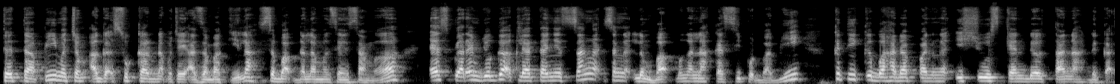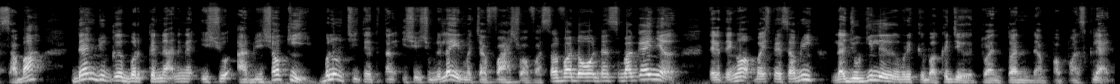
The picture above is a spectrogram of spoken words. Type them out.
Tetapi macam agak sukar nak percaya Azam Baki lah sebab dalam masa yang sama, SPRM juga kelihatannya sangat-sangat lembab mengalahkan siput babi ketika berhadapan dengan isu skandal tanah dekat Sabah dan juga berkenaan dengan isu Ardin Syauki. Belum cerita tentang isu-isu benda lain macam Fahsh Wafa Salvador dan sebagainya. Tengok-tengok baik Ismail Sabri, laju gila mereka buat kerja tuan-tuan dan puan-puan sekalian.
